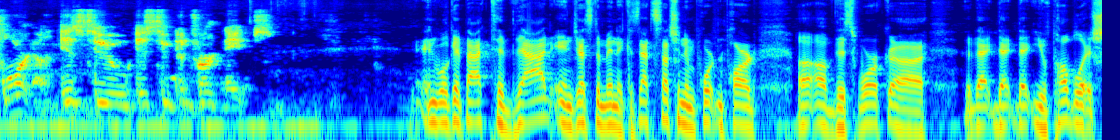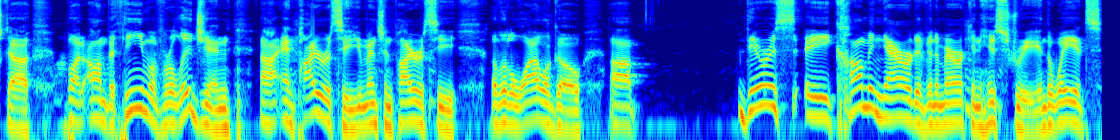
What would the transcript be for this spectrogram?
Florida is to is to convert natives. And we'll get back to that in just a minute because that's such an important part uh, of this work. Uh, that that, that you've published. Uh, but on the theme of religion uh, and piracy, you mentioned piracy a little while ago. Uh, there is a common narrative in American history in the way it's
